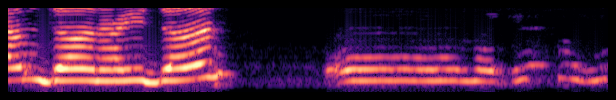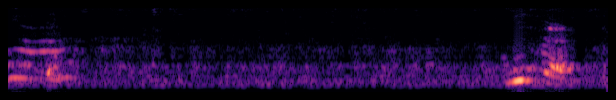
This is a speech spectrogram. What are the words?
I'm done. Are you done? Um, I guess so, yeah. You first.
